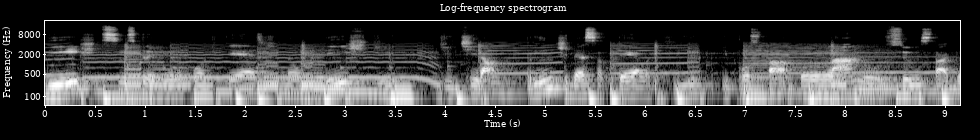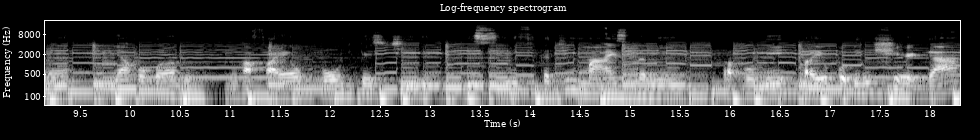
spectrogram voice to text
deixe de se inscrever no podcast, não deixe de, de tirar um print dessa tela aqui e postar lá no seu Instagram, me arrobando no rafael.pestilli. Isso significa demais para mim para poder para eu poder enxergar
